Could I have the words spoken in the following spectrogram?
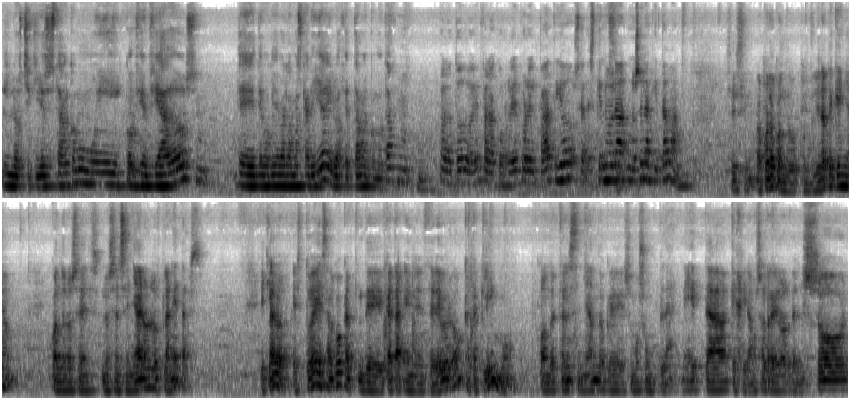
los chiquillos están como muy concienciados Mm. de tengo que llevar la mascarilla y lo aceptaban como tal. Mm, Para todo, ¿eh? Para correr por el patio, o sea, es que no, era, no se la quitaban. Sí, sí. Me acuerdo cuando, cuando yo era pequeño, cuando nos, nos enseñaron los planetas. Y claro, esto es algo de cata- en el cerebro cataclismo. Cuando están enseñando que somos un planeta, que giramos alrededor del Sol,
